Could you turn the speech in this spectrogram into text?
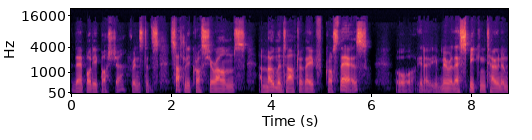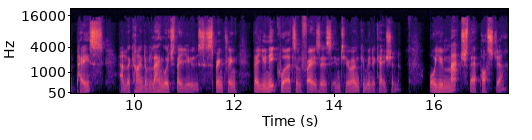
their body posture. For instance, subtly cross your arms a moment after they've crossed theirs, or you know, you mirror their speaking tone and pace and the kind of language they use, sprinkling their unique words and phrases into your own communication, or you match their posture.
